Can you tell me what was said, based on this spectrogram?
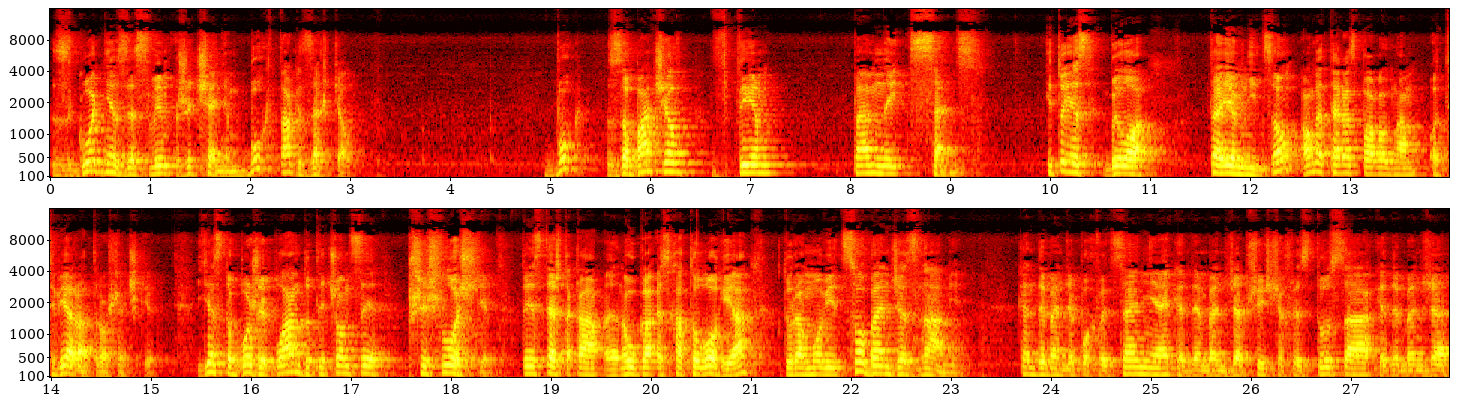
zgodnie ze swym życzeniem. Bóg tak zechciał. Bóg zobaczył w tym pewny sens. I to jest było tajemnicą, ale teraz Paweł nam otwiera troszeczkę. Jest to Boży plan dotyczący przyszłości. To jest też taka e, nauka eschatologia, która mówi, co będzie z nami. Kiedy będzie pochwycenie, kiedy będzie przyjście Chrystusa, kiedy będzie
